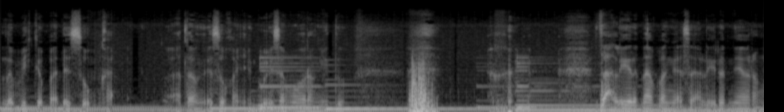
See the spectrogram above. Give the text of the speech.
lebih kepada suka. Atau enggak sukanya gue sama orang itu saliran apa enggak salirannya orang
